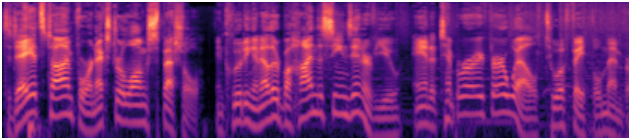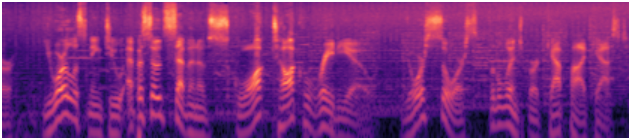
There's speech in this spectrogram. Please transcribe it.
Today it's time for an extra long special, including another behind the scenes interview and a temporary farewell to a faithful member. You are listening to episode 7 of Squawk Talk Radio, your source for the Lynchburg CAP podcast.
